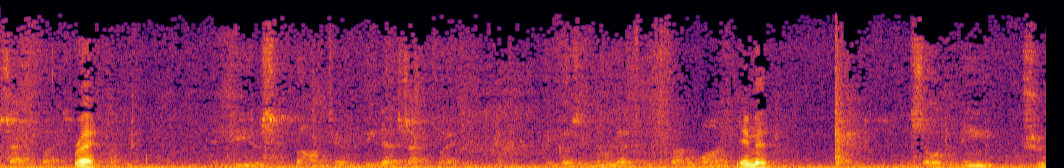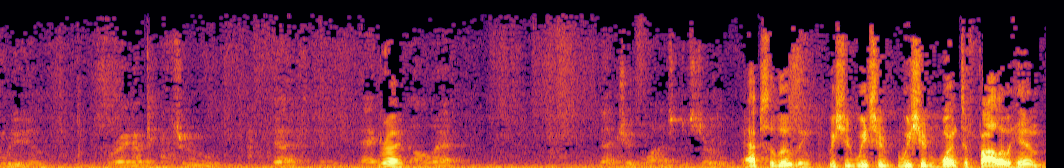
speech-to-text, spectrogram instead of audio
sacrifice. Right. And Jesus volunteered to be that sacrifice because he knew that's what his Father wanted. Amen. And so to be true to him, right up through death and agony Right. and all that, that should want us to serve him. Absolutely. We should we should we should want to follow him.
